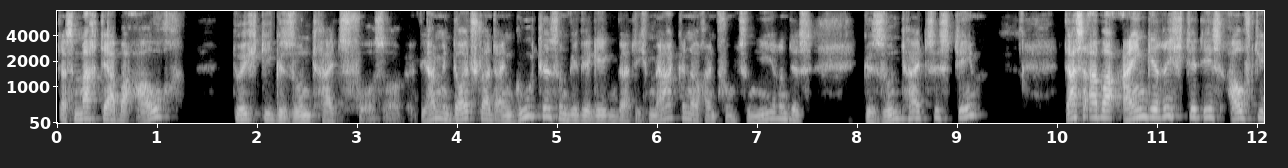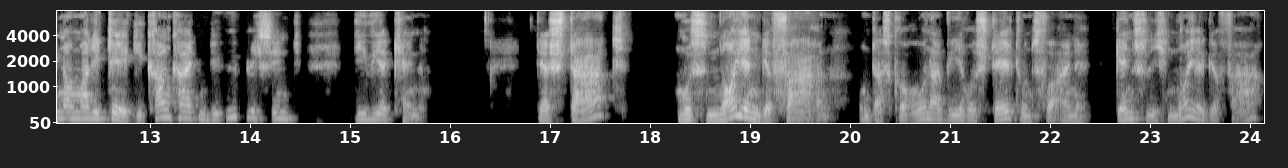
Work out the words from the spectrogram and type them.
Das macht er aber auch durch die Gesundheitsvorsorge. Wir haben in Deutschland ein gutes und wie wir gegenwärtig merken, auch ein funktionierendes Gesundheitssystem das aber eingerichtet ist auf die Normalität, die Krankheiten, die üblich sind, die wir kennen. Der Staat muss neuen Gefahren, und das Coronavirus stellt uns vor eine gänzlich neue Gefahr,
